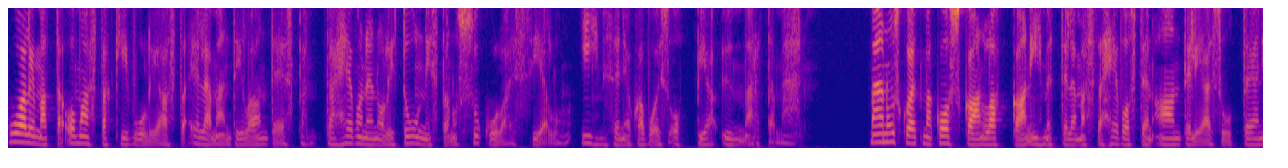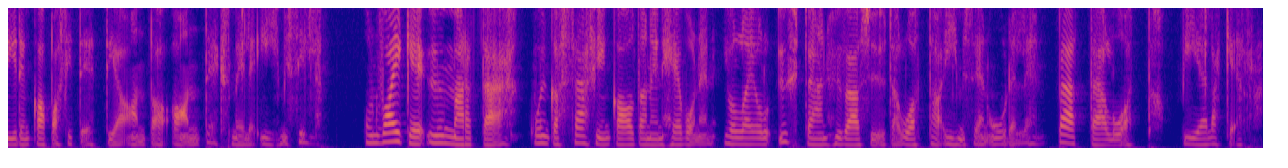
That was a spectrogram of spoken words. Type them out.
Huolimatta omasta kivuliaasta elämäntilanteesta, tämä hevonen oli tunnistanut sukulaissielun, ihmisen, joka voisi oppia ymmärtämään. Mä en usko, että mä koskaan lakkaan ihmettelemässä hevosten anteliaisuutta ja niiden kapasiteettia antaa anteeksi meille ihmisille. On vaikea ymmärtää, kuinka Säfin kaltainen hevonen, jolla ei ollut yhtään hyvää syytä luottaa ihmiseen uudelleen, päättää luottaa vielä kerran.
